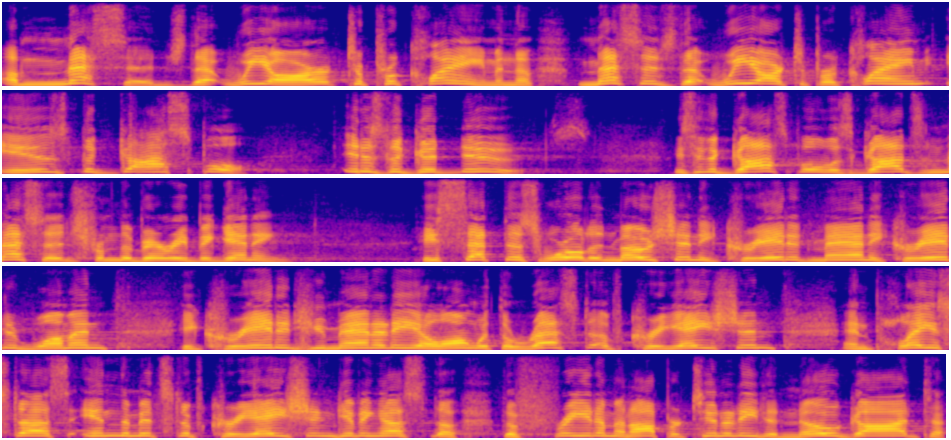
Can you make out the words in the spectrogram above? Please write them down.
a message that we are to proclaim. And the message that we are to proclaim is the gospel. It is the good news. You see, the gospel was God's message from the very beginning. He set this world in motion. He created man, He created woman, He created humanity along with the rest of creation and placed us in the midst of creation, giving us the, the freedom and opportunity to know God, to,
